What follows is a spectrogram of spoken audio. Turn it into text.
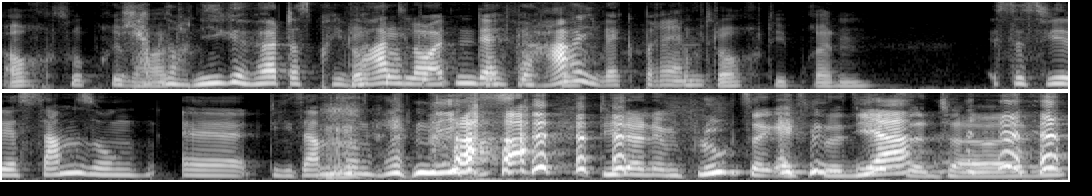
Auch so privat. Ich habe noch nie gehört, dass Privatleuten der Ferrari wegbrennt. Doch, doch, die brennen. Ist das wie das Samsung, äh, die Samsung-Handys? die dann im Flugzeug explodiert Ja. sind teilweise.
